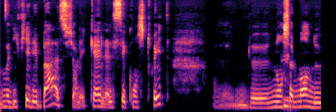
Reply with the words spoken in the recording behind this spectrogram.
modifier les bases sur lesquelles elle s'est construite, de non mm. seulement de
